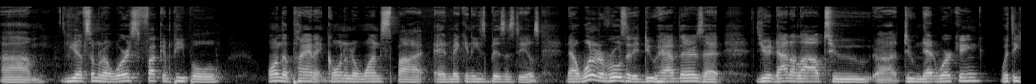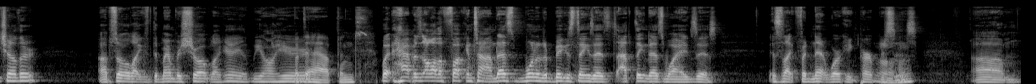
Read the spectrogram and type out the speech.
Um, you have some of the worst fucking people on the planet going into one spot and making these business deals. Now, one of the rules that they do have there is that you're not allowed to uh, do networking with each other. Uh, so, like, if the members show up, like, hey, we all here. But that happens. But it happens all the fucking time. That's one of the biggest things that I think that's why it exists. It's like for networking purposes. Um,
